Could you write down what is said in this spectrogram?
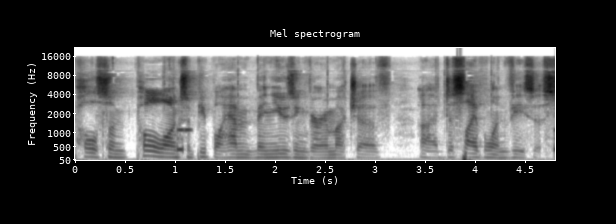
pull some pull along some people I haven't been using very much of, uh, Disciple and Visas.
